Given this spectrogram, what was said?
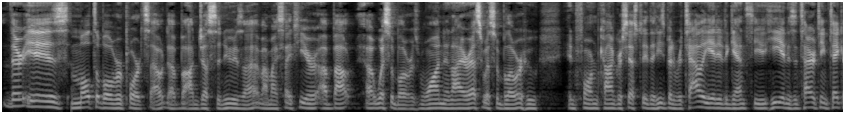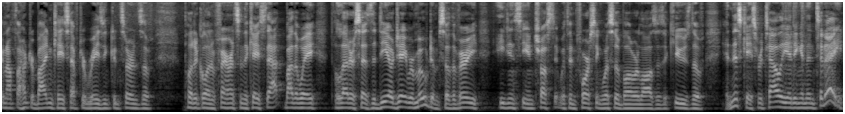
There is multiple reports out uh, on Just the News uh, on my site here about uh, whistleblowers. One, an IRS whistleblower who informed Congress yesterday that he's been retaliated against. He, he and his entire team taken off the Hunter Biden case after raising concerns of political interference in the case. That, by the way, the letter says the DOJ removed him. So the very agency entrusted with enforcing whistleblower laws is accused of, in this case, retaliating. And then today,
